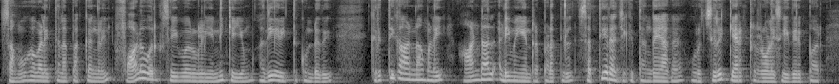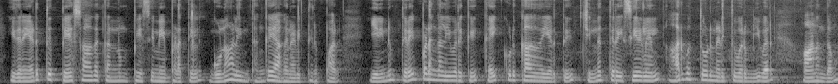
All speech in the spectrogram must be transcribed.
சமூக வலைத்தள பக்கங்களில் ஃபாலோவர் செய்பவர்கள் எண்ணிக்கையும் அதிகரித்து கொண்டது. கிருத்திகா அண்ணாமலை ஆண்டாள் அடிமை என்ற படத்தில் சத்யராஜுக்கு தங்கையாக ஒரு சிறு கேரக்டர் ரோலை செய்திருப்பார். இதனையடுத்து பேசாத கண்ணும் பேசுமே படத்தில் குணாலின் தங்கையாக நடித்திருப்பார். எனினும் திரைப்படங்கள் இவருக்கு கை கொடுக்காததை அடுத்து சின்னத்திரை சீரியலில் ஆர்வத்தோடு நடித்து வரும் இவர் ஆனந்தம்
